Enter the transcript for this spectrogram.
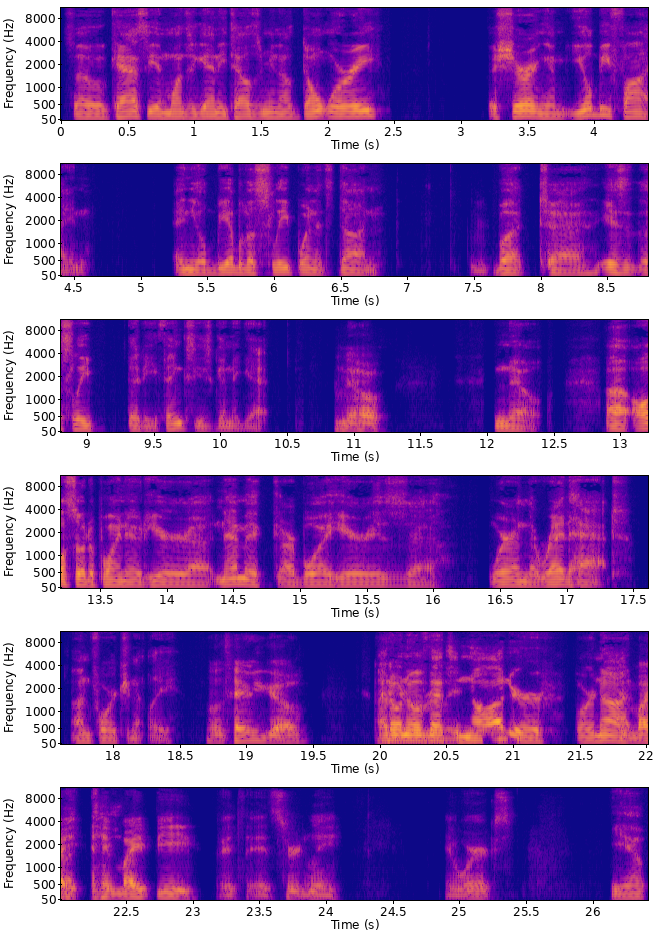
So Cassian, once again, he tells him, you know, don't worry, assuring him you'll be fine and you'll be able to sleep when it's done. Mm. But uh, is it the sleep that he thinks he's going to get? no. No. Uh, also, to point out here, uh, Nemik, our boy here, is uh, wearing the red hat, unfortunately. Well, there you go. I, don't know if never that's really- a nod or, or not. it might but- it might be. It it certainly it works. Yep.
